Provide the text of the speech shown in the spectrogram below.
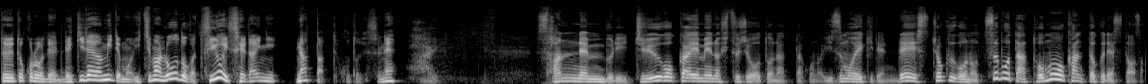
というところで歴代を見ても一番ロードが強い世代になったってことですね。はい。3年ぶり15回目の出場となったこの出雲駅伝レース直後の坪田智夫監督です。どうぞ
